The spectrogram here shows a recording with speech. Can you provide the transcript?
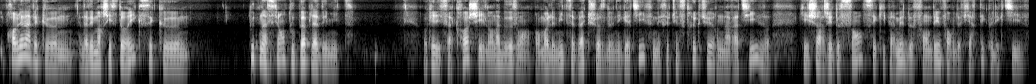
Le problème avec euh, la démarche historique, c'est que toute nation, tout peuple a des mythes auxquels il s'accroche et il en a besoin. Pour moi, le mythe, c'est pas quelque chose de négatif, mais c'est une structure narrative qui est chargée de sens et qui permet de fonder une forme de fierté collective.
